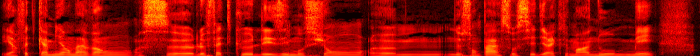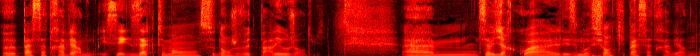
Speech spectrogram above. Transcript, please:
et en fait qui a mis en avant ce, le fait que les émotions euh, ne sont pas associées directement à nous, mais euh, passent à travers nous. Et c'est exactement ce dont je veux te parler aujourd'hui. Euh, ça veut dire quoi les émotions qui passent à travers nous?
